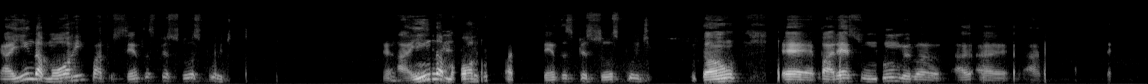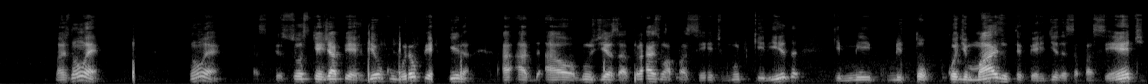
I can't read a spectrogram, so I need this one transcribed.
ainda morrem 400 pessoas por dia. Ainda morrem 400 pessoas por dia. Então, é, parece um número, a, a, a, mas não é. Não é. As pessoas, quem já perdeu, como eu perdi há, há, alguns dias atrás, uma paciente muito querida, que me, me tocou demais eu ter perdido essa paciente,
